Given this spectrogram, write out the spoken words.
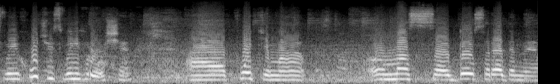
свої хочу і свої гроші. Потім у нас е, до середини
